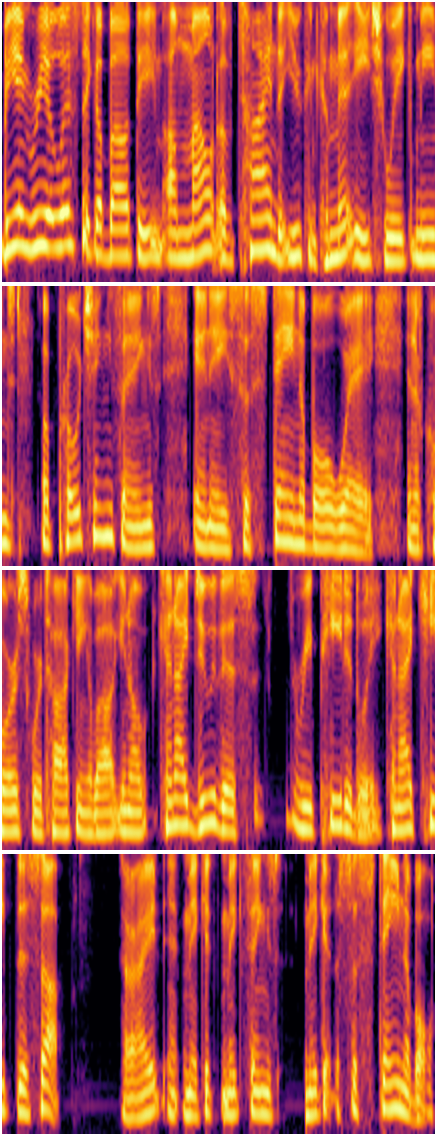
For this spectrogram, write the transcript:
being realistic about the amount of time that you can commit each week means approaching things in a sustainable way and of course we're talking about you know can i do this repeatedly? Can I keep this up? All right, make it make things make it sustainable.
